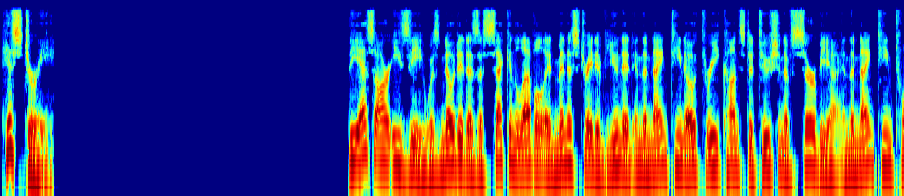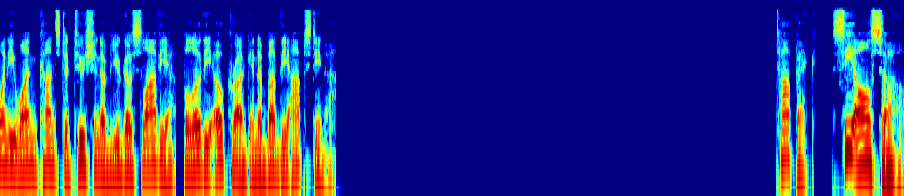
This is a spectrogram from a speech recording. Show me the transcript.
History The SREZ was noted as a second-level administrative unit in the 1903 Constitution of Serbia and the 1921 Constitution of Yugoslavia, below the Okrug and above the Opština. See also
